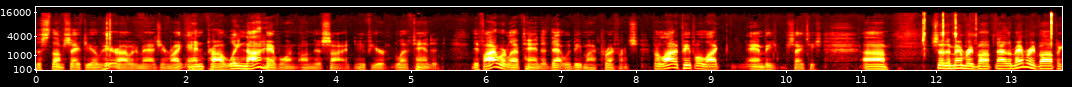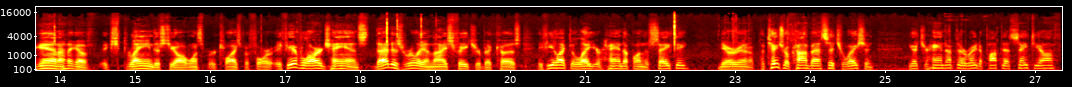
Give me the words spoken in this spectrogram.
this thumb safety over here, I would imagine, right? And probably not have one on this side if you're left-handed. If I were left-handed, that would be my preference. But a lot of people like ambi safeties. Um, so the memory bump, now the memory bump, again, I think I've explained this to y'all once or twice before. If you have large hands, that is really a nice feature because if you like to lay your hand up on the safety, you're in a potential combat situation, you got your hand up there ready to pop that safety off,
